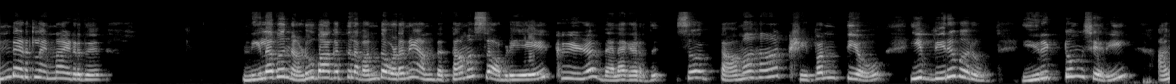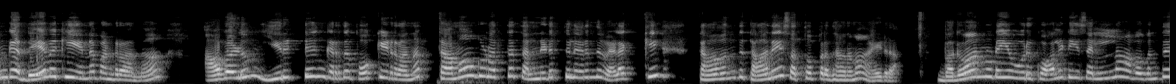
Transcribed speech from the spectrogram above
இந்த இடத்துல என்ன ஆயிடுறது? நிலவு நடுபாகத்துல வந்த உடனே அந்த தமசு அப்படியே கீழே விலகிறது. சோ தமஹா க்ஷிபந்தியோ இவ்விருவரும் இருட்டும் சரி அங்க தேவகி என்ன பண்றான்னா அவளும் இருட்டுங்கிறத போக்கிடுறான்னா தமோ குணத்தை தன்னிடத்திலிருந்து விளக்கி தான் வந்து தானே சத்துவ பிரதானமா ஆயிடுறா. பகவானுடைய ஒரு குவாலிட்டிஸ் எல்லாம் அவ வந்து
